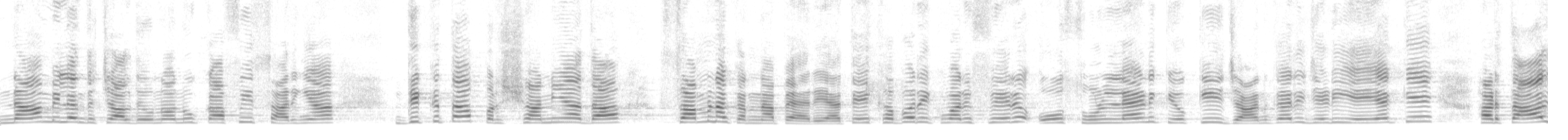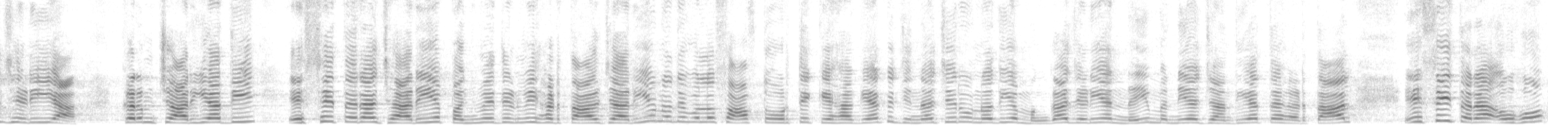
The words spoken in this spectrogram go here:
ਨਾ ਮਿਲਣ ਦੇ ਚੱਲਦੇ ਉਹਨਾਂ ਨੂੰ ਕਾਫੀ ਸਾਰੀਆਂ ਦਿੱਕਤਾਂ, ਪਰੇਸ਼ਾਨੀਆਂ ਦਾ ਸਾਹਮਣਾ ਕਰਨਾ ਪੈ ਰਿਹਾ ਤੇ ਖਬਰ ਇੱਕ ਵਾਰ ਫਿਰ ਉਹ ਸੁਣ ਲੈਣ, ਕਿਉਂਕਿ ਜਾਣਕਾਰੀ ਜਿਹੜੀ ਇਹ ਹੈ ਕਿ ਹੜਤਾਲ ਜਿਹੜੀ ਆ, ਕਰਮਚਾਰੀਆਂ ਦੀ ਇਸੇ ਤਰ੍ਹਾਂ ਜਾਰੀ ਹੈ, ਪੰਜਵੇਂ ਦਿਨ ਵੀ ਹੜਤਾਲ ਜਾਰੀ ਹੈ। ਉਹਨਾਂ ਦੇ ਵੱਲੋਂ ਸਾਫ਼ ਤੌਰ ਤੇ ਕਿਹਾ ਗਿਆ ਕਿ ਜਿੰਨਾ ਚਿਰ ਉਹਨਾਂ ਦੀਆਂ ਮੰਗਾਂ ਜਿਹੜੀਆਂ ਨਹੀਂ ਮੰਨੀਆਂ ਜਾਂਦੀਆਂ, ਤੇ ਹੜਤਾਲ ਇਸੇ ਤਰ੍ਹਾਂ ਉਹ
